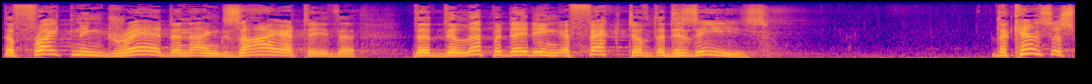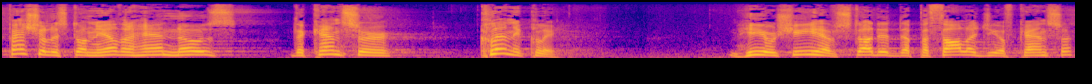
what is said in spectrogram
the frightening dread and anxiety, the, the dilapidating effect of the disease. The cancer specialist, on the other hand, knows the cancer clinically. He or she have studied the pathology of cancer,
